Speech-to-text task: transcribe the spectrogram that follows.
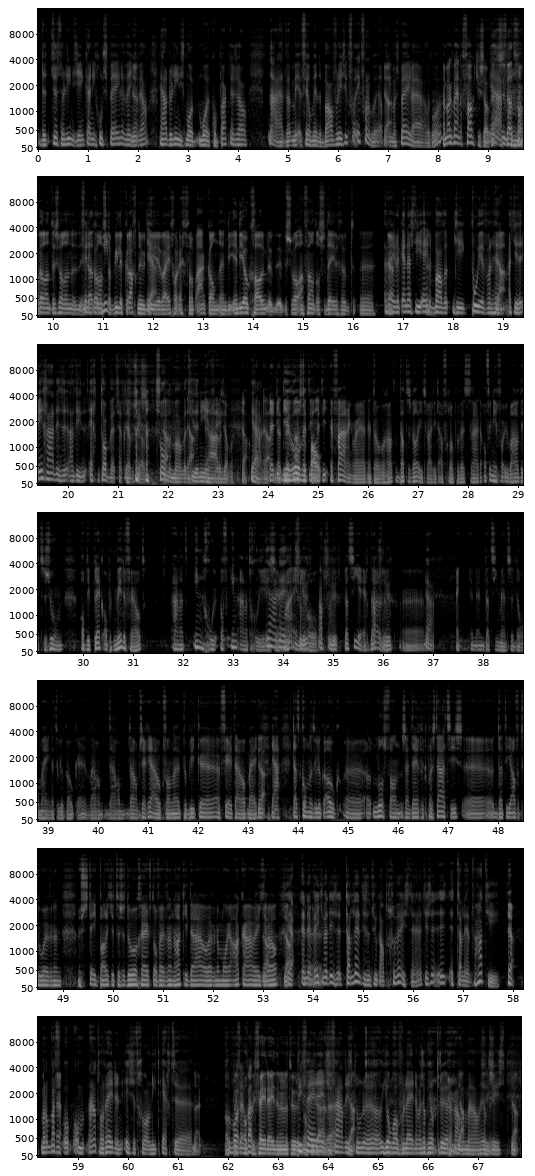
de, tussen de linies in kan hij goed spelen, weet Ja. je wel. Hij houdt de linies mooi, mooi compact en zo. Nou, hij had veel minder balverlies. Ik vond, ik vond hem wel Ja. prima spelen eigenlijk hoor. Hij maakt weinig foutjes ook. Ja, het is inderdaad gewoon wel een, het is wel een, inderdaad ook wel een niet- stabiele kracht nu die, Ja. eh, waar je gewoon echt van op aan kan. En die, en die ook gewoon zowel aanvallend als verdedigend. eh, Redelijk. En als die ene bal, die poeien van hem, Ja. als die erin gaat, is, het- had hij echt een topwedstrijd Ja, gespeeld. Zonder Ja. man dat ja. hij er niet in Ja, ging. dat is jammer. Ja, Ja. ja, Ja, die, die rol met die, met die ervaring waar je het net over had, dat is wel iets waar hij de afgelopen wedstrijden, of in ieder geval überhaupt dit seizoen, op die plek op het middenveld aan het ingroeien, of in aan het groeien is, Ja, zeg nee, maar, in die absoluut. rol. absoluut. Dat zie je echt duidelijk. Eh, Ja. En, en, en dat zien mensen eromheen natuurlijk ook. Hè. Waarom, daarom, daarom zeg jij ook van eh, het publiek eh, veert daarop mee. Ja. Ja. dat komt natuurlijk ook eh, los van zijn degelijke prestaties. eh, dat hij af en toe even een, een steekballetje tussendoor geeft. Of even een hakje daar. Of even een mooie akka, weet je Ja. wel. Ja. en eh, weet je wat het is? Het talent is natuurlijk altijd geweest. Hè? Het, is, het, talent had hij. Ja. Maar om, wat, Ja. om, om een aantal redenen is het gewoon niet echt eh, Nee. Geworden. privé, ook privéredenen natuurlijk. nog die privé daar, Zijn eh, vader is ja. toen eh, jong overleden. was ook heel treurig Ja, allemaal. Heel triest. Ja.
